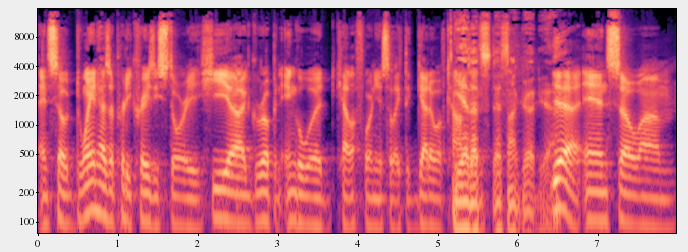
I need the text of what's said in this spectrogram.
and so D'Wayne has a pretty crazy story. He uh, grew up in Inglewood, California, so like the ghetto of Compton. Yeah, that's, that's not good. Yeah. Yeah, and so um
